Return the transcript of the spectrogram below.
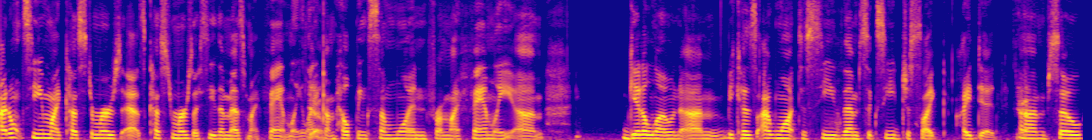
I don't see my customers as customers. I see them as my family. Like Yeah. I'm helping someone from my family. Um, get a loan um, because I want to see them succeed just like I did. Yeah. Um, so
